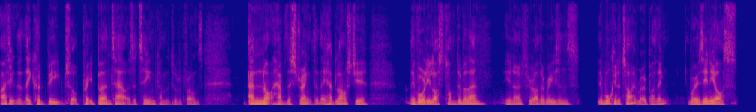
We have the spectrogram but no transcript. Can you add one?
I think that they could be sort of pretty burnt out as a team come the Tour de France and not have the strength that they had last year. They've already lost Tom Dumoulin, you know, through other reasons. They're walking a tightrope, I think. Whereas Ineos,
